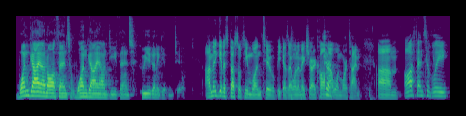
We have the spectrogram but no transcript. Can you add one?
one guy on offense one guy on defense who are you going to give them to I'm going to give a special team one too because I want to make sure I call Sure. him out one more time. Um, offensively,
